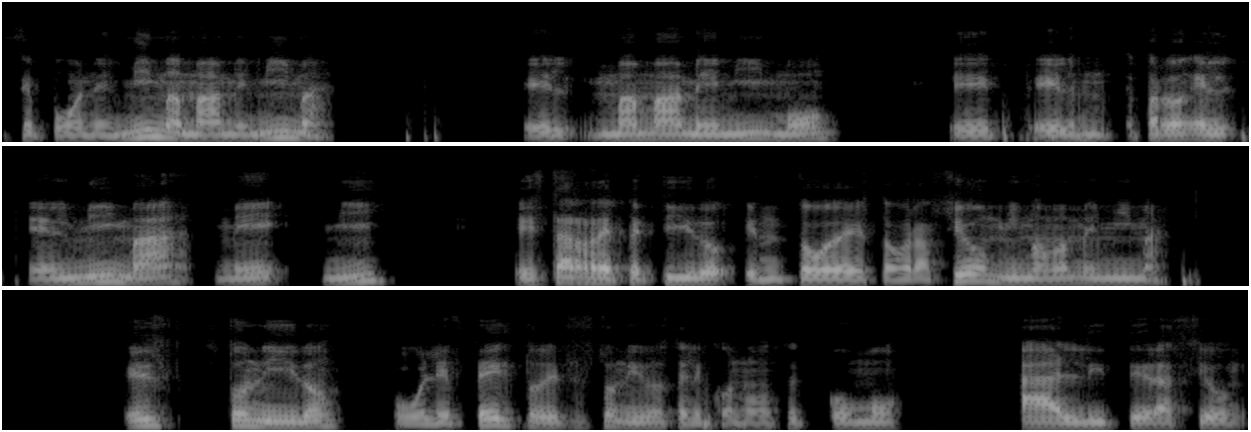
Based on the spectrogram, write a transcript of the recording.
se pone mi mamá me mima, el mamá me mimo, eh, el, perdón, el, el mima me mi está repetido en toda esta oración, mi mamá me mima. El sonido o el efecto de ese sonido se le conoce como aliteración.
